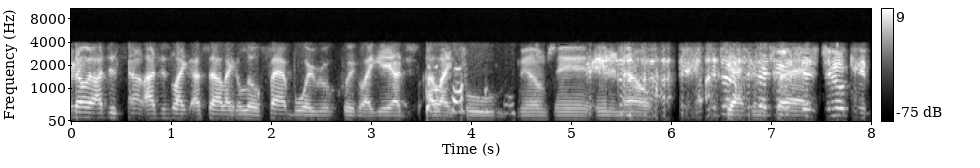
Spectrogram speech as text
I know. I just sound, I just like I sound like a little fat boy real quick. Like yeah, I just I like food. You know what I'm saying? In and out. I thought, I Jack in the thought you were just joking.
